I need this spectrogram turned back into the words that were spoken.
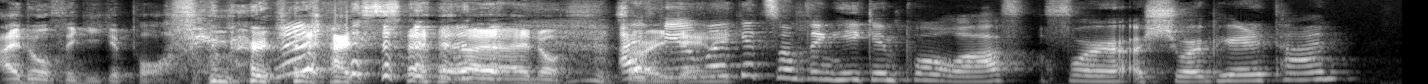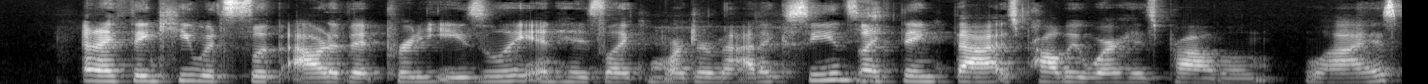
I don't think he could pull off the American accent. I, I don't. Sorry, I feel Danny. like it's something he can pull off for a short period of time. And I think he would slip out of it pretty easily in his like more dramatic scenes. I think that is probably where his problem lies,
